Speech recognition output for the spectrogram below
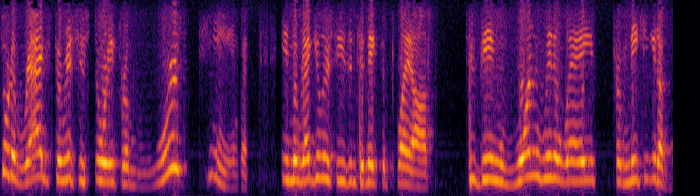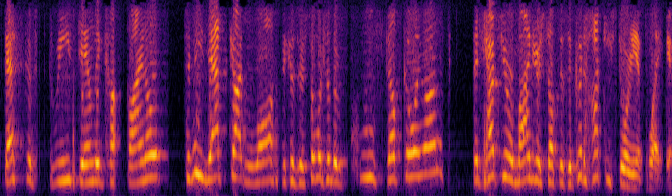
sort of rags to riches story from worst team in the regular season to make the playoffs to being one win away from making it a best of three Stanley Cup final. To me, that's gotten lost because there's so much other cool stuff going on that you have to remind yourself there's a good hockey story at play here.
